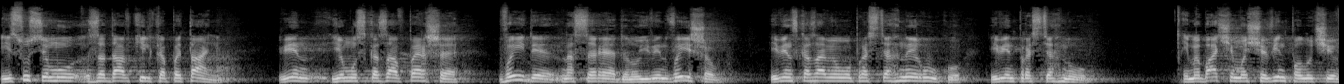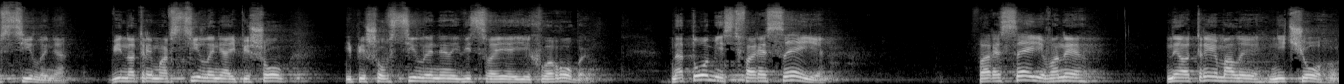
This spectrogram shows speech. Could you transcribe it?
Ісус йому задав кілька питань. Він йому сказав, перше, вийди на середину, і він вийшов, і він сказав йому, простягни руку, і він простягнув. І ми бачимо, що він отримав зцілення. Він отримав зцілення і пішов, і пішов зцілений від своєї хвороби. Натомість фарисеї, фарисеї вони не отримали нічого.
